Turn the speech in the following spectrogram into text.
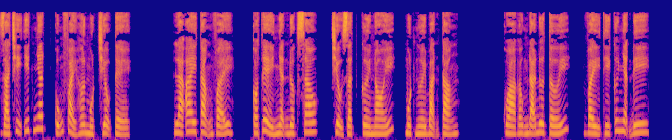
giá trị ít nhất cũng phải hơn một triệu tệ. Là ai tặng vậy? Có thể nhận được sao? Triệu giật cười nói, một người bạn tặng. Quà gọng đã đưa tới, vậy thì cứ nhận đi,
